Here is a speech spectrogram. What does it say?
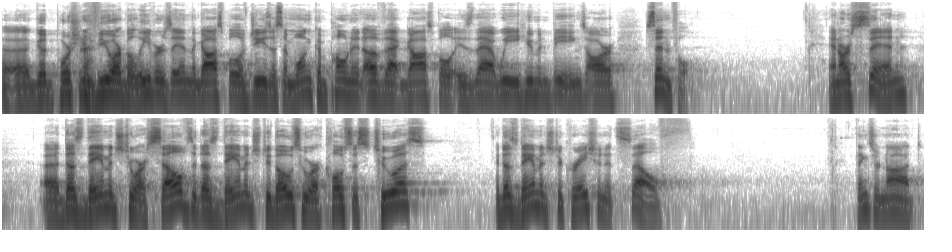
A good portion of you are believers in the gospel of Jesus, and one component of that gospel is that we human beings are sinful. And our sin uh, does damage to ourselves, it does damage to those who are closest to us, it does damage to creation itself. things are not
